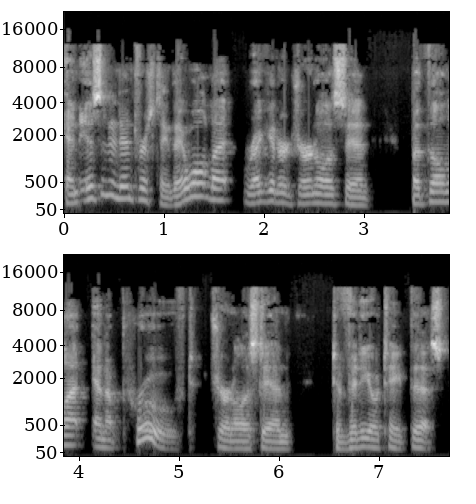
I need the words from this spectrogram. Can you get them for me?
And isn't it interesting? They won't let regular journalists in, but they'll let an approved journalist in to videotape this.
